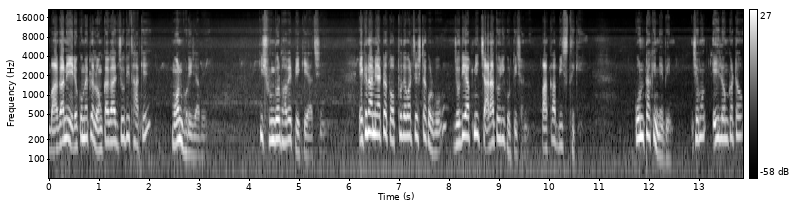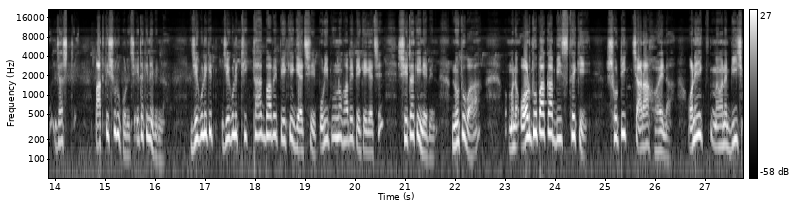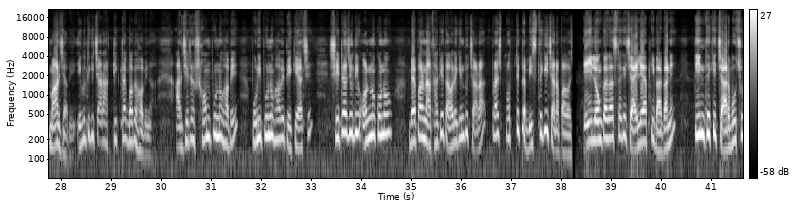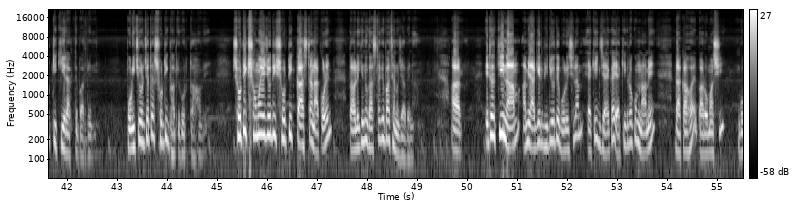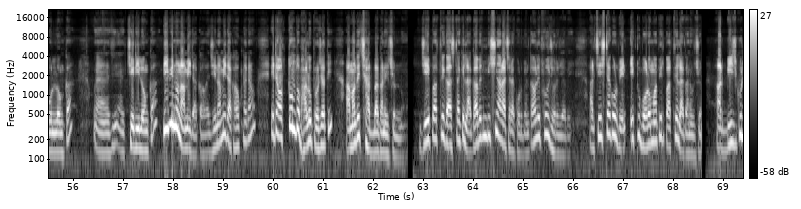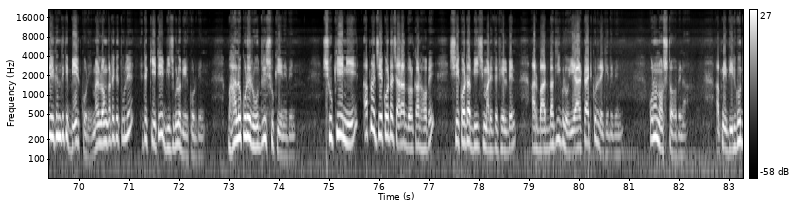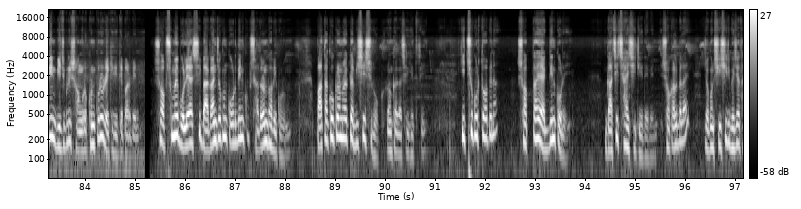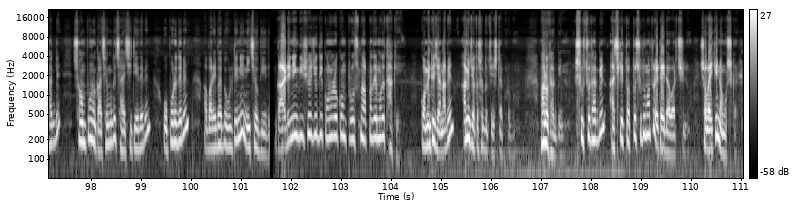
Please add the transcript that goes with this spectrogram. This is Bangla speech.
বাগানে এরকম একটা লঙ্কা গাছ যদি থাকে, মন ভরে যাবে। কি সুন্দরভাবে পেকে আছে। এখানে আমি একটা তথ্য দেওয়ার চেষ্টা করব, যদি আপনি চারা তৈরি করতে চান, পাকা বীজ থেকে, কোনটাকে নেবেন? যেমন এই লঙ্কাটাও জাস্ট পাকতে শুরু করেছে, এটাকে নেবেন না। যেগুলিকে, যেগুলি ঠিকঠাকভাবে পেকে গেছে, পরিপূর্ণভাবে পেকে গেছে, সেটাকেই নেবেন। নতুবা মানে অর্ধপাকা বীজ থেকে সঠিক চারা হয় না। অনেক মানে বীজ মার যাবে। এগুলো থেকে চারা ঠিকঠাকভাবে হবে না। আর যেটা সম্পূর্ণভাবে, পরিপূর্ণভাবে পেকে আছে, সেটা যদি অন্য কোনো ব্যাপার না থাকে, তাহলে কিন্তু চারা প্রায় প্রত্যেকটা বীজ থেকেই চারা পাওয়া যায়। এই লঙ্কা গাছটাকে চাইলে আপনি বাগানে তিন থেকে চার বছর টিকিয়ে রাখতে পারবেন। পরিচর্যাটা সঠিকভাবে করতে হবে। সঠিক সময়ে যদি সঠিক কাজটা না করেন, তাহলে কিন্তু গাছটাকে বাঁচানো যাবে না। আর এটার কি নাম? আমি আগের ভিডিওতে বলেছিলাম এক এক জায়গায় এক এক রকম নামে ডাকা হয়। বারোমাসি, গোল লঙ্কা চেরি লঙ্কা, বিভিন্ন নামেই ডাকা হয়। যে নামেই ডাকা হোক না কেন, এটা অত্যন্ত ভালো প্রজাতি আমাদের ছাদ বাগানের জন্য। যে পাত্রে গাছটাকে লাগাবেন, বেশি নাড়াচাড়া করবেন, তাহলে ফুল ঝরে যাবে। আর চেষ্টা করবেন একটু বড় মাপের পাত্রে লাগানোর জন্য। আর বীজগুলি এখান থেকে বের করে মানে লঙ্কাটাকে তুলে এটা কেটে বীজগুলো বের করবেন। ভালো করে রোদ্রে শুকিয়ে নেবেন। শুকিয়ে নিয়ে আপনার যে কটা চারার দরকার হবে, সে কটা বীজ মাটিতে ফেলবেন আর বাদবাকিগুলো এয়ার টাইট করে রেখে দেবেন। কোনো নষ্ট হবে না। আপনি দীর্ঘদিন বীজগুলি সংরক্ষণ করেও রেখে দিতে পারবেন। সবসময় বলে আসছি বাগান যখন করবেন খুব সাধারণভাবে করুন। পাতা কোঁকড়ানো একটা বিশেষ রোগ লঙ্কা গাছের ক্ষেত্রে। কিচ্ছু করতে হবে না। সপ্তাহে একদিন করে গাছে ছাই ছিটিয়ে দেবেন। সকালবেলায় যখন শিশির ভেজা থাকবে, সম্পূর্ণ গাছের মধ্যে ছাই ছিটিয়ে দেবেন, ওপরে দেবেন, আবার এভাবে উল্টে নিয়ে নিচেও দিয়ে দেবেন। গার্ডেনিং বিষয়ে যদি কোনো রকম প্রশ্ন আপনাদের মধ্যে থাকে কমেন্টে জানাবেন, আমি যথাসাধ্য চেষ্টা করব। ভালো থাকবেন, সুস্থ থাকবেন, আজকের তথ্য শুধুমাত্র এটাই দেওয়ার ছিল। সবাইকে নমস্কার।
